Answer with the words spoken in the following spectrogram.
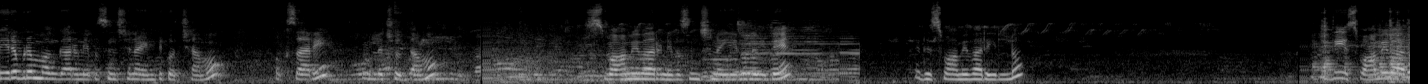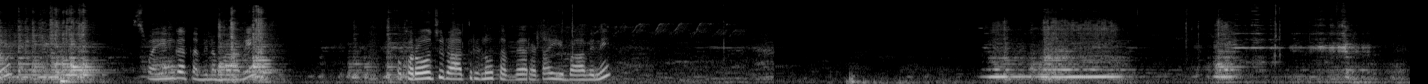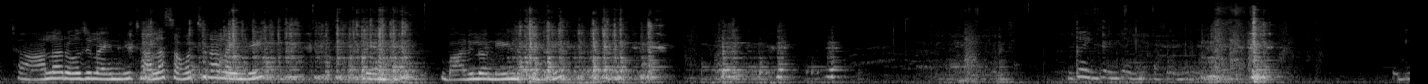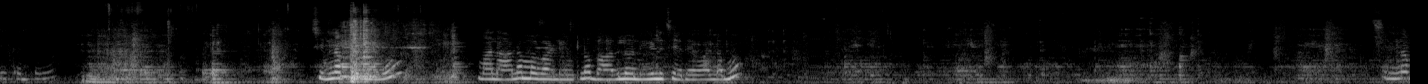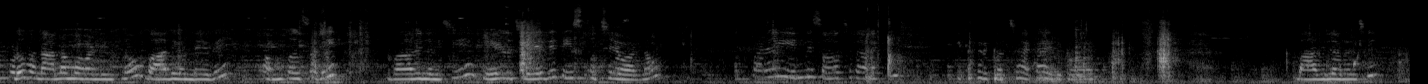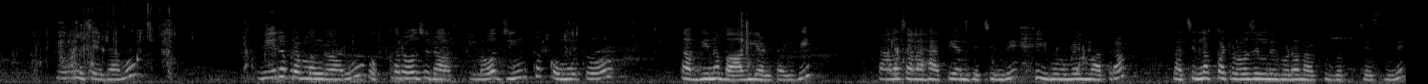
వీరబ్రహ్మం గారు నివసించిన ఇంటికి వచ్చాము ఒకసారి ఇల్లు చూద్దాము. స్వామివారు నివసించిన ఇల్లు ఇదే. ఇది స్వామివారి ఇల్లు. ఇది స్వామివారు స్వయంగా తవ్విన బావి. ఒకరోజు రాత్రిలో తవ్వారట ఈ బావిని. చాలా రోజులైంది చాలా సంవత్సరాలైంది. నేను బావిలో నీళ్ళు ఇచ్చింది. ఇంకా ఇంకా ఇంకా చిన్నప్పుడు మేము మా నాన్నమ్మ వాళ్ళ ఇంట్లో బావిలో నీళ్ళు చేదేవాళ్ళము చిన్నప్పుడు మా నాన్నమ్మ వాళ్ళ ఇంట్లో బావి ఉండేది కంపల్సరీ బావి నుంచి నీళ్ళు చేది తీసుకొచ్చేవాళ్ళం. మళ్ళీ ఎన్ని సంవత్సరాలకి ఇక్కడికి వచ్చాక ఇది కూడా బావిలో నుంచి నీళ్ళు చేదాము వీరబ్రహ్మం గారు ఒక్కరోజు రాత్రిలో జింక కొమ్ముతో తవ్విన బావి అంట ఇది. చాలా చాలా హ్యాపీ అనిపించింది. ఈ మూమెంట్ మాత్రం నా చిన్నప్పటి రోజుల్ని కూడా నాకు గుర్తు చేసింది.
